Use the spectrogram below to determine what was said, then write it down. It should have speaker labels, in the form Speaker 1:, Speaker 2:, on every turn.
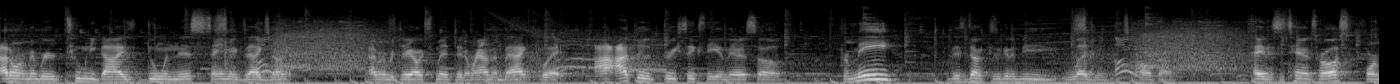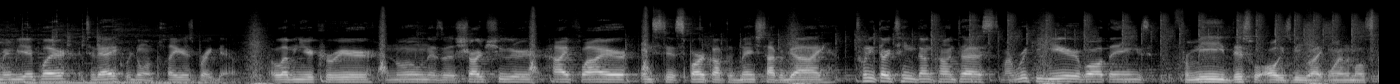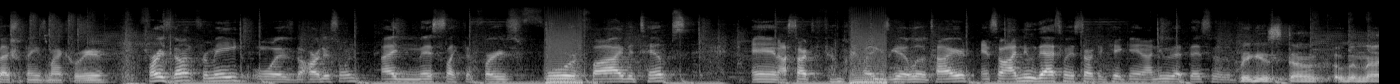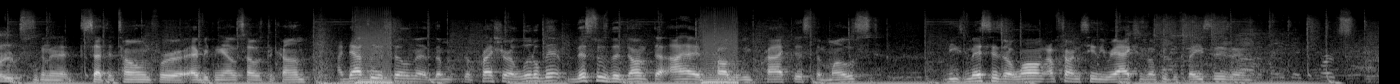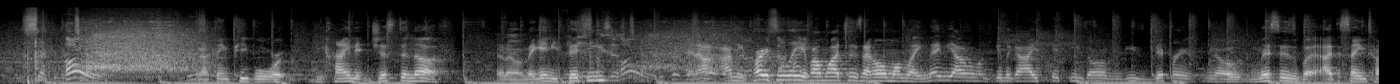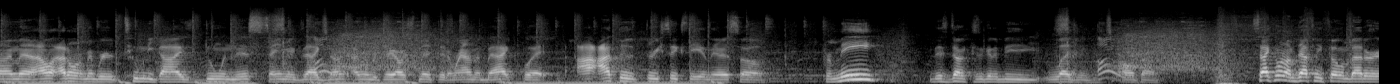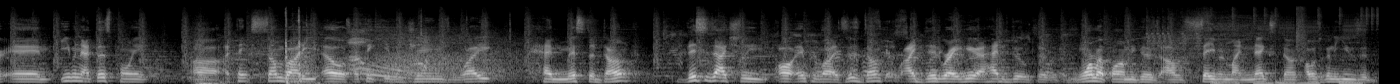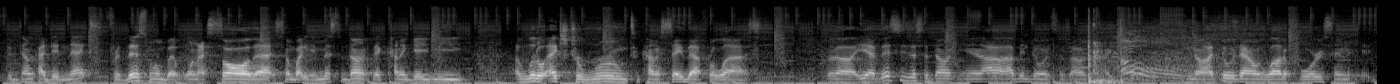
Speaker 1: I don't remember too many guys doing this same exact dunk. I remember J.R. Smith did around the back, but I, I threw the 360 in there. So for me, this dunk is gonna be legend all time. Hey, this is Terrence Ross, former NBA player, and today we're doing Players Breakdown. 11 year career, known as a sharpshooter, high flyer, instant spark off the bench type of guy. 2013 dunk contest, my rookie year of all things. For me, this will always be like one of the most special things in my career. First dunk for me was the hardest one. I missed like the first four or five attempts and I start to feel my legs get a little tired. And so I knew that's when it started to kick in. I knew that this was the
Speaker 2: biggest dunk of the night.
Speaker 1: This was gonna set the tone for everything else that was to come. I definitely was feeling the, the, the pressure a little bit. This was the dunk that I had probably practiced the most. These misses are long. I'm starting to see the reactions on people's faces and
Speaker 3: Oh!
Speaker 1: and I think people were behind it just enough. You um, know, they gave me 50s. And I, I, mean, personally, if I'm watching this at home, I'm like, maybe I don't give the guy 50s on these different, you know, misses. But at the same time, man, I, I don't remember too many guys doing this same exact dunk. I remember J.R. Smith did around the back, but I, I threw the 360 in there. So for me, this dunk is gonna be legend all time. Second one, I'm definitely feeling better. And even at this point, uh, I think somebody else, I think either James White had missed a dunk. This is actually all improvised. This dunk I did right here, I had to do it with warm up on because I was saving my next dunk. I was gonna use the dunk I did next for this one, but when I saw that somebody had missed a dunk, that kind of gave me a little extra room to kind of save that for last. But uh, yeah, this is just a dunk, and I, have been doing since I was high school. You know, I threw it down with a lot of force, and it,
